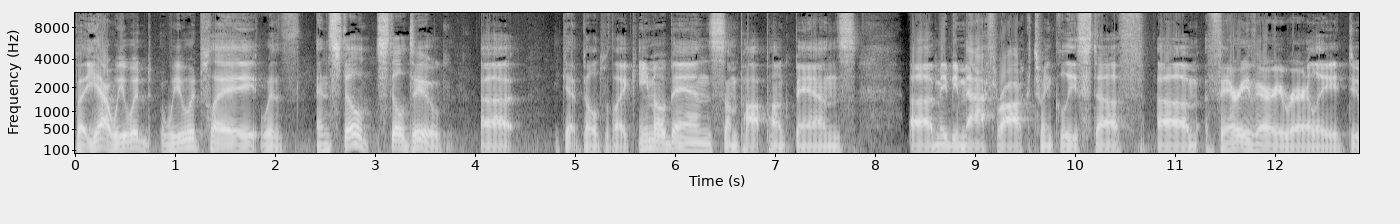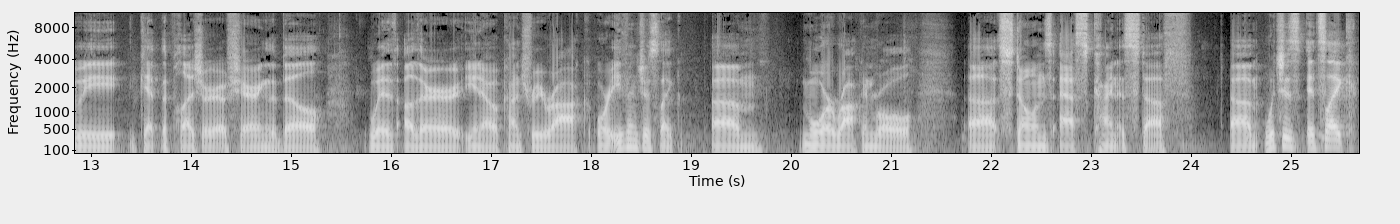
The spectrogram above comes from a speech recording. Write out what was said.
but yeah, we would we would play with and still still do uh, get billed with like emo bands, some pop punk bands, uh, maybe math rock, twinkly stuff. Um, very very rarely do we get the pleasure of sharing the bill with other you know country rock or even just like um, more rock and roll uh, Stones s kind of stuff, um, which is it's like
